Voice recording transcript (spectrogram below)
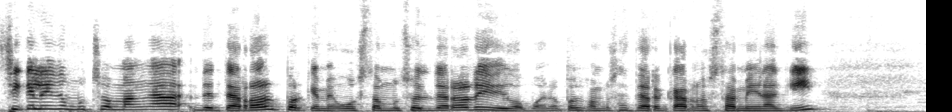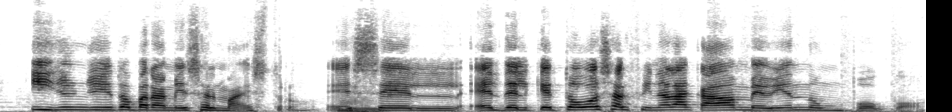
sí que he leído mucho manga de terror porque me gusta mucho el terror y digo, bueno, pues vamos a acercarnos también aquí. Y Junji Ito para mí es el maestro. Es el, el del que todos al final acaban bebiendo un poco.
